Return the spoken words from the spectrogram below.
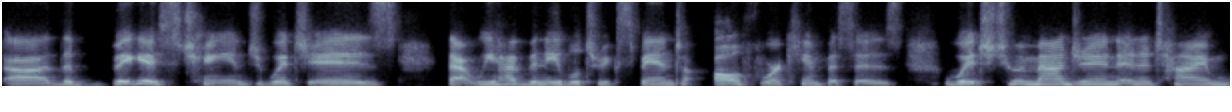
uh, the biggest change, which is that we have been able to expand to all four campuses. Which to imagine in a time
